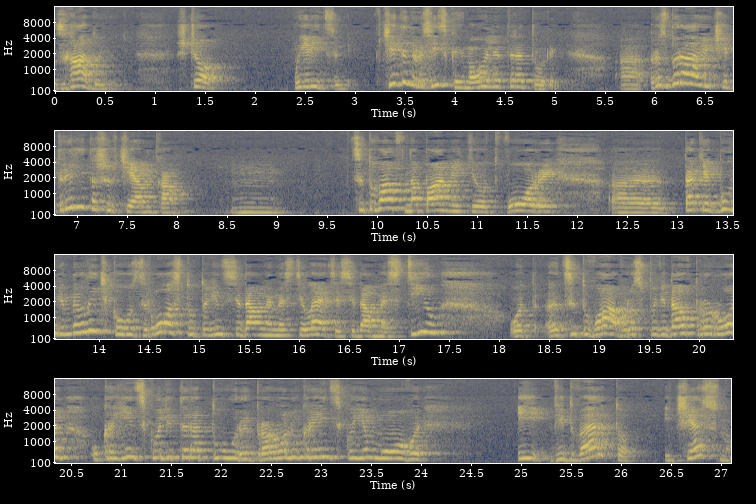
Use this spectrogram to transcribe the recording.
згадують, що, уявіть собі, вчитель російської мови і літератури, е, розбираючи три літа Шевченка, цитував на пам'ять його твори. Е, Так як був він невеличкого зросту, то він сідав не на стілець, а сідав на стіл. От е, цитував, розповідав про роль української літератури, про роль української мови. І відверто і чесно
